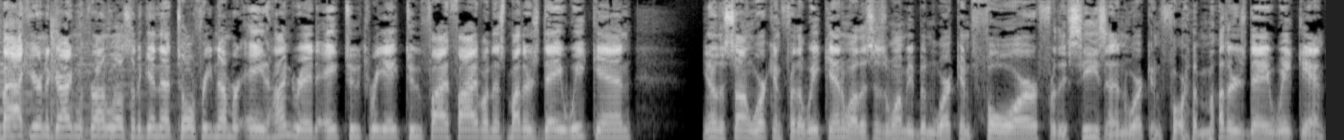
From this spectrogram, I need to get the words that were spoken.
Welcome back. You're in the garden with Ron Wilson. Again, that toll free number 800 823 8255 on this Mother's Day weekend. You know the song Working for the Weekend? Well, this is the one we've been working for for the season, working for the Mother's Day weekend.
